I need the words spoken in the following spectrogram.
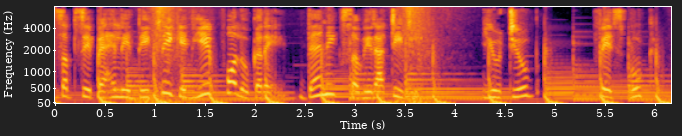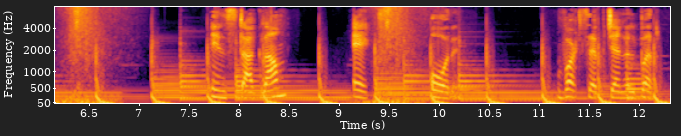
सबसे पहले देखने के लिए फॉलो करें Dainik Savera TV YouTube Facebook Instagram X और व्हाट्सएप चैनल पर।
